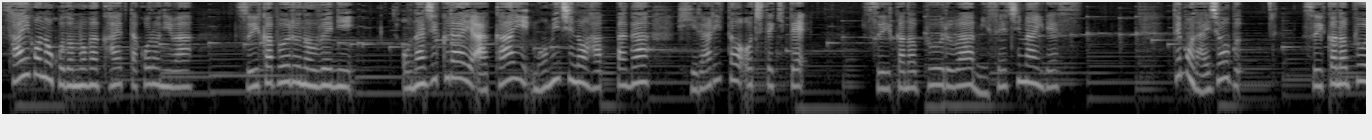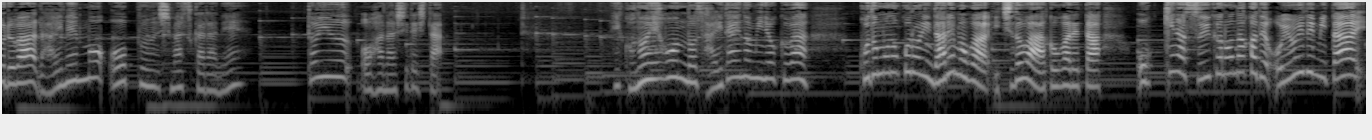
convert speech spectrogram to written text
最後の子供が帰った頃には、スイカプールの上に同じくらい赤いもみじの葉っぱがひらりと落ちてきて、スイカのプールは店じまいです。でも大丈夫。スイカのプールは来年もオープンしますからね。というお話でした。この絵本の最大の魅力は、子供の頃に誰もが一度は憧れた、おっきなスイカの中で泳いでみたい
